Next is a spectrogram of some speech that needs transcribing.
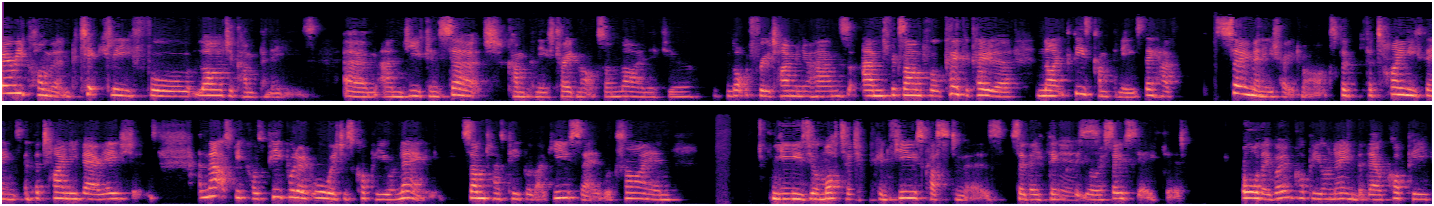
very common, particularly for larger companies. Um, and you can search companies' trademarks online if you have a lot of free time in your hands. And for example, Coca Cola, Nike, these companies, they have so many trademarks for, for tiny things and for tiny variations. And that's because people don't always just copy your name. Sometimes people, like you say, will try and use your motto to confuse customers so they think Yes. that you're associated. Or they won't copy your name, but they'll copy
